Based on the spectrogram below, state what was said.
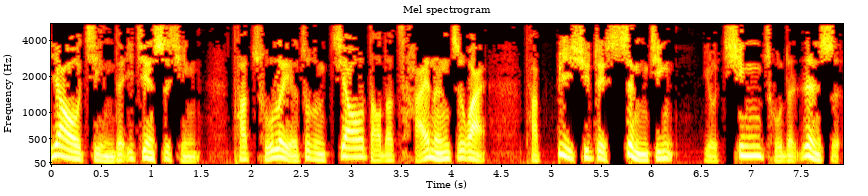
要紧的一件事情，他除了有这种教导的才能之外，他必须对圣经有清楚的认识，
